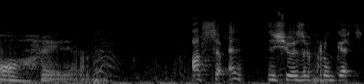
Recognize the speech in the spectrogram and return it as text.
Oh Alltså, det kör så klunket.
